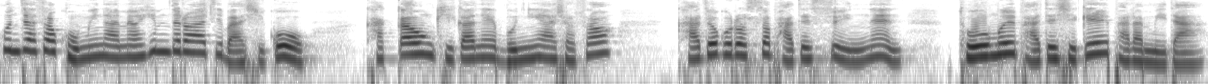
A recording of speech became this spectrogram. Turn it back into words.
혼자서 고민하며 힘들어하지 마시고 가까운 기관에 문의하셔서 가족으로서 받을 수 있는 도움을 받으시길 바랍니다.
